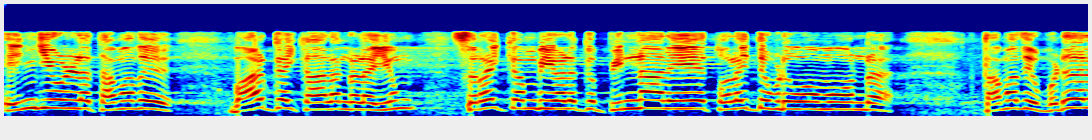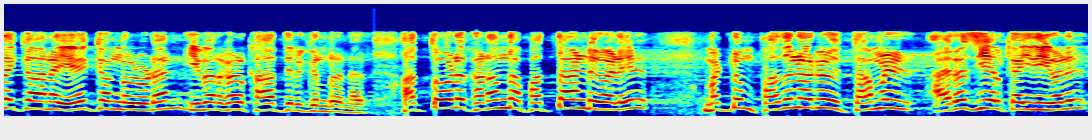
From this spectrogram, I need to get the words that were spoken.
எஞ்சியுள்ள தமது வாழ்க்கை காலங்களையும் சிறை கம்பிகளுக்கு பின்னாலேயே தொலைத்து விடுவோமோ என்ற தமது விடுதலைக்கான ஏக்கங்களுடன் இவர்கள் காத்திருக்கின்றனர். அத்தோடு கடந்த பத்தாண்டுகளில் மற்றும் பதினொரு தமிழ் அரசியல் கைதிகளில்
